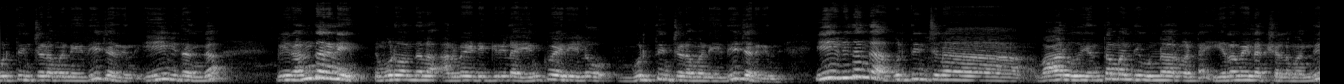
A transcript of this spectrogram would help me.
గుర్తించడం అనేది జరిగింది. ఈ విధంగా వీరందరినీ మూడు వందల అరవై డిగ్రీల ఎంక్వైరీలో గుర్తించడం అనేది జరిగింది. ఈ విధంగా గుర్తించిన వారు ఎంతమంది ఉన్నారు అంటే ఇరవై లక్షల మంది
